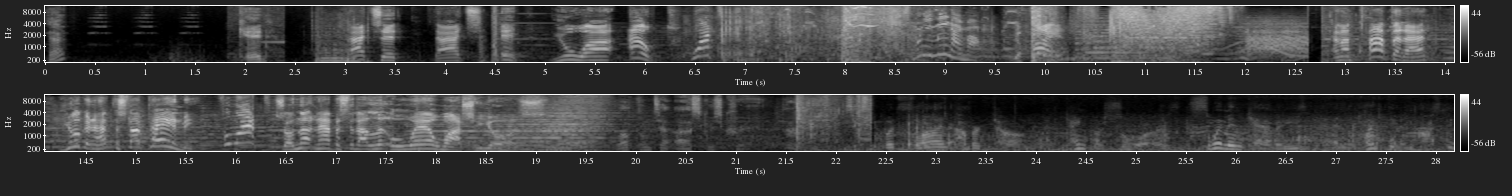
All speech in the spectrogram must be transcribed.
Yeah? Kid? That's it. That's it. You are out. What? What do you mean I'm out? You're fired. And on top of that, you're gonna have to start paying me. For what? So nothing happens to that little whale wash of yours. Welcome to Oscar's crib. 60-foot slime-covered tongue with canker sores, swim-in cavities, and plankton-encrusted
